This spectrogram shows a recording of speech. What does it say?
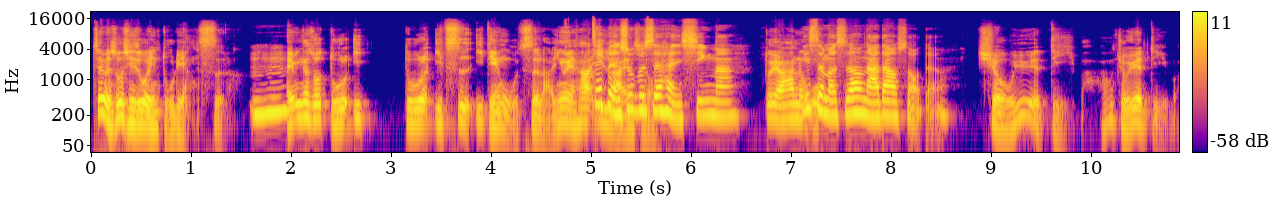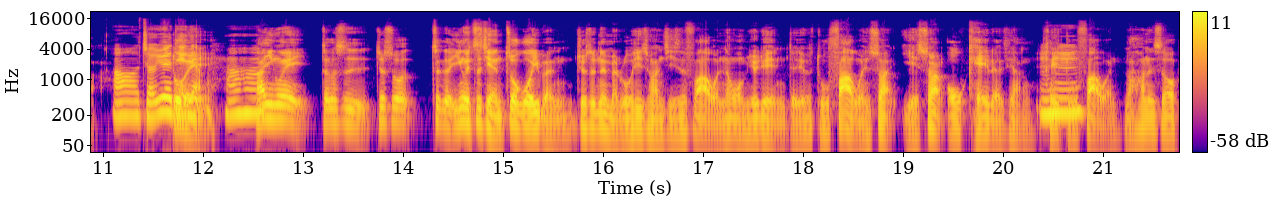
这本书其实我已经读两次了。嗯哼。哎，应该说读了一读了一次一点五次了，因为它这本书不是很新吗？对啊，你什么时候拿到手的？九月底吧，好像九月底吧。哦，九月底那因为这个是，就是说这个，因为之前做过一本，就是那本《逻辑传奇》是法文，那我们有点的，就读法文算也算 OK 了，这样可以读法文。然后那时候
